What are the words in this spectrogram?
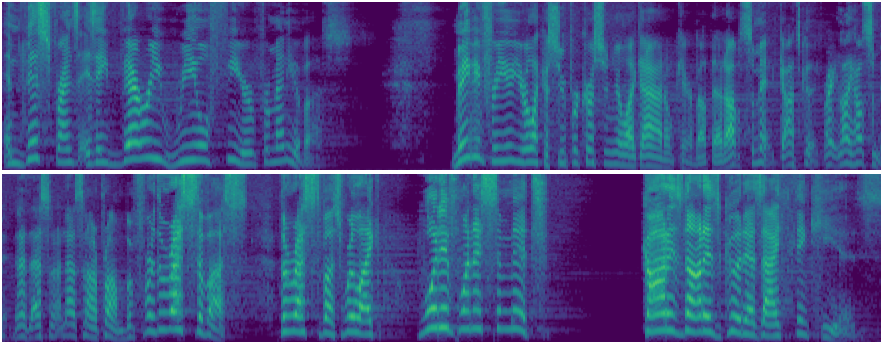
And this, friends, is a very real fear for many of us. Maybe for you, you're like a super Christian. You're like, ah, I don't care about that. I'll submit. God's good, right? Like, I'll submit. That, that's, not, that's not a problem. But for the rest of us, the rest of us, we're like, what if when I submit, God is not as good as I think He is?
